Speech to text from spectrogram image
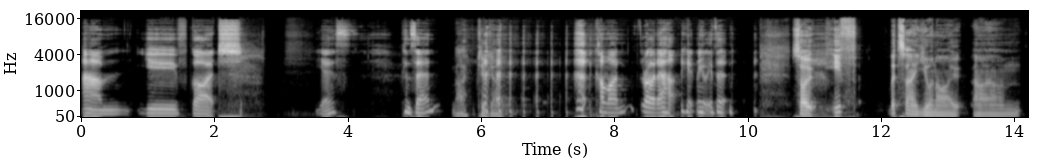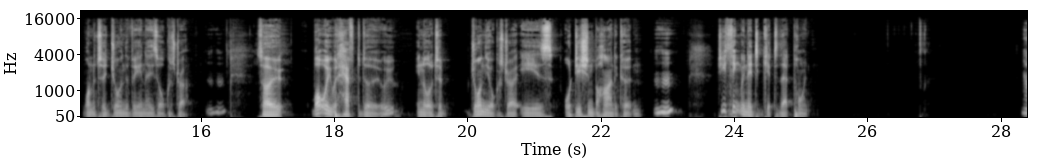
Um, you've got yes, concern. No, keep going. Come on, throw it out. Hit me with it. so if, let's say you and I um, wanted to join the Viennese Orchestra, Mm-hmm. so what we would have to do in order to join the orchestra is audition behind a curtain. Mm-hmm. Do you think we need to get to that point? No,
